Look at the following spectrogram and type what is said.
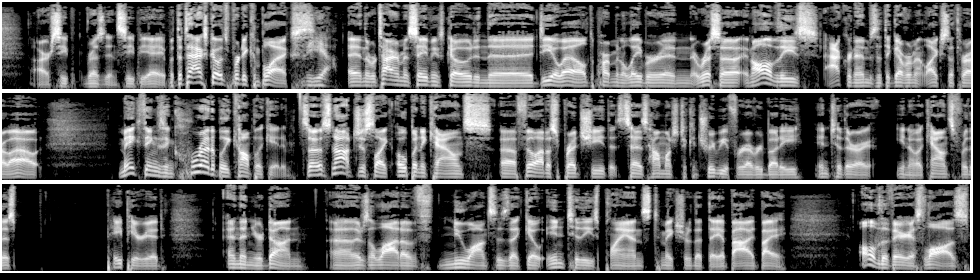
our C- resident CPA. But the tax code's pretty complex. Yeah. and the retirement savings code and the DOL, Department of Labor, and ERISA, and all of these acronyms that the government likes to throw out make things incredibly complicated. So it's not just like open accounts, uh, fill out a spreadsheet that says how much to contribute for everybody into their you know accounts for this pay period, and then you're done. Uh, there's a lot of nuances that go into these plans to make sure that they abide by all of the various laws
